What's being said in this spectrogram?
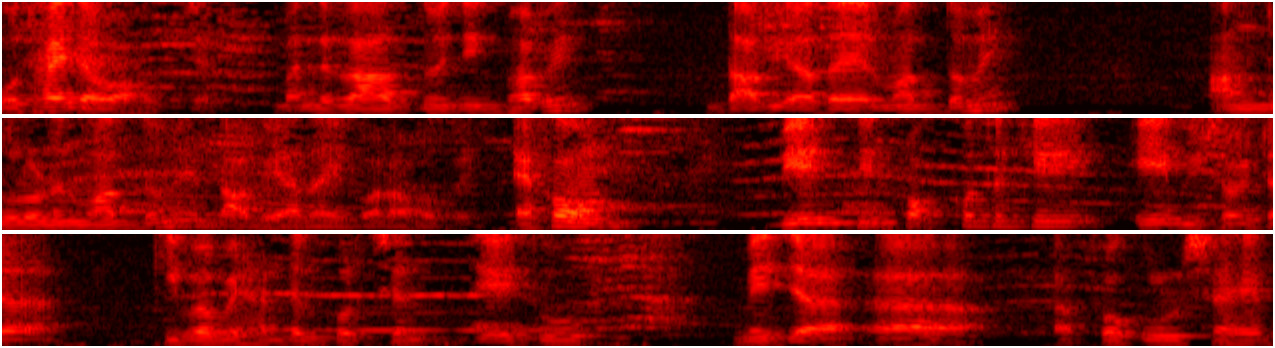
কোথায় দেওয়া হচ্ছে? মানে রাজনৈতিকভাবে দাবি আদায়ের মাধ্যমে, আন্দোলনের মাধ্যমে দাবি আদায় করা হবে। এখন বিএনপির পক্ষ থেকে এই বিষয়টা কীভাবে হ্যান্ডেল করছেন? যেহেতু মেজা ফখরুল সাহেব,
